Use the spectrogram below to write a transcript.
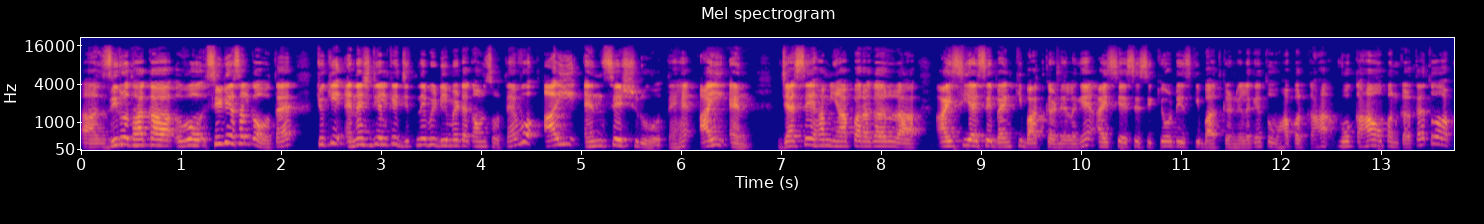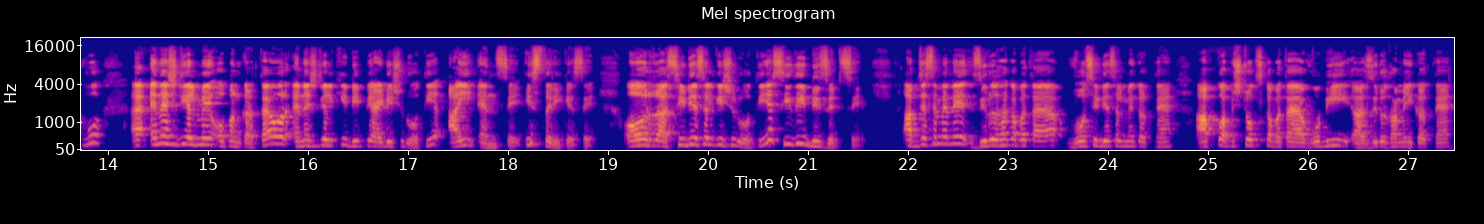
ज़ीरो था का, वो सीडीएसएल का होता है, क्योंकि एनएचडीएल के जितने भी डीमेट अकाउंट्स होते हैं, वो आई एन से शुरू होते हैं आई एन जैसे हम यहाँ पर अगर आईसीआईसी बैंक की बात करने लगे आईसीआईसी सिक्योरिटीज की बात करने लगे तो वहाँ पर कहा, वो कहाँ ओपन करता है तो वो एनएचडीएल में ओपन करता है, और एनएचडीएल की डीपीआईडी शुरू होती है आई एन से, इस तरीके से। और सीडीएसएल की शुरू होती है सीधी डिजिट से। अब जैसे मैंने जीरोधा का बताया, वो सीडीएसएल में करते हैं। आपको अपस्टॉक्स का बताया, वो भी जीरोधा में ही करते हैं।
